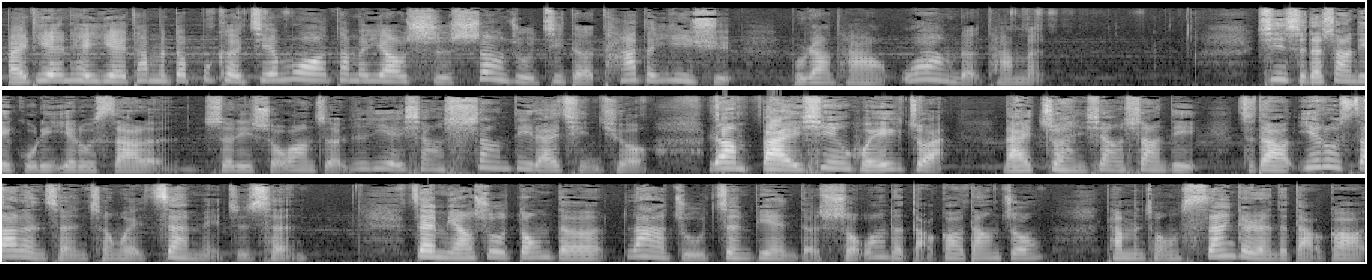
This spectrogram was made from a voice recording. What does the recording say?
白天黑夜，他们都不可缄默。他们要使上主记得他的应许，不让他忘了他们。信实的上帝鼓励耶路撒冷设立守望者，日夜向上帝来请求，让百姓回转，来转向上帝，直到耶路撒冷城成为赞美之城。在描述东德蜡烛政变的守望的祷告当中，他们从三个人的祷告，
